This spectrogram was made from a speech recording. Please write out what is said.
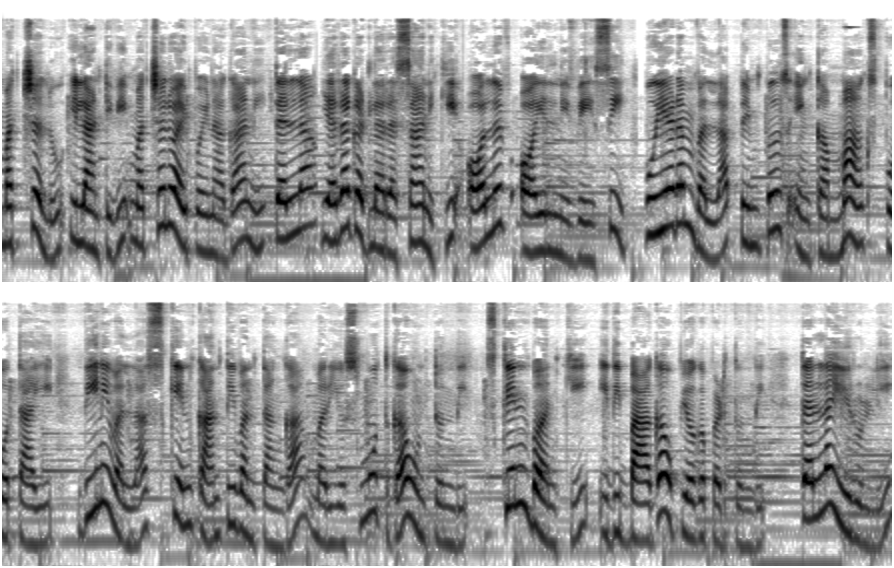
మచ్చలు ఇలాంటివి మచ్చలు అయిపోయినా గాని తెల్ల ఎర్రగడ్ల రసానికి ఆలివ్ ఆయిల్ని వేసి పూయడం వల్ల పింపుల్స్ ఇంకా మార్క్స్ పోతాయి. దీనివల్ల స్కిన్ కాంతివంతంగా మరియు స్మూత్గా ఉంటుంది. స్కిన్ బర్న్కి ఇది బాగా ఉపయోగపడుతుంది. తెల్ల ఈరుల్లి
